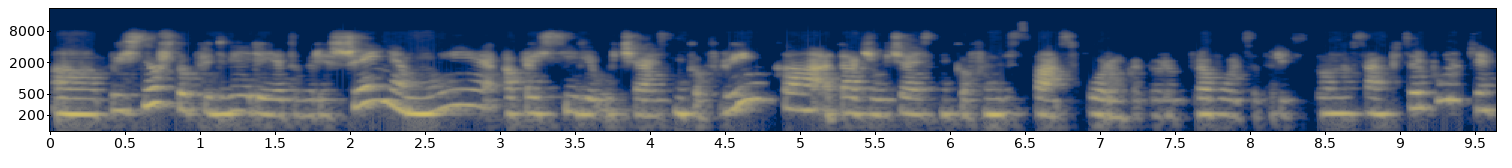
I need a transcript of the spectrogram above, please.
Поясню, что в преддверии этого решения мы опросили участников рынка, а также участников Инвестфанс форум, который проводится традиционно в Санкт-Петербурге,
